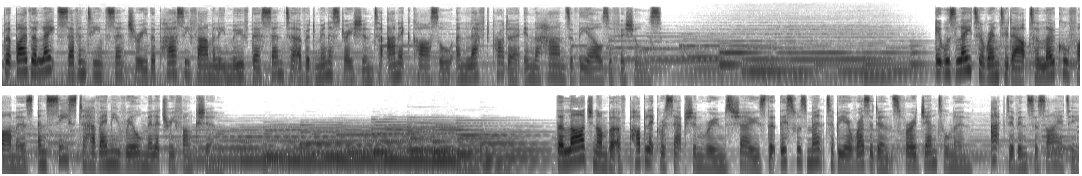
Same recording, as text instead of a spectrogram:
but by the late 17th century the Percy family moved their centre of administration to Alnwick Castle and left Prudhoe in the hands of the Earl's officials. It was later rented out to local farmers and ceased to have any real military function. The large number of public reception rooms shows that this was meant to be a residence for a gentleman, active in society.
